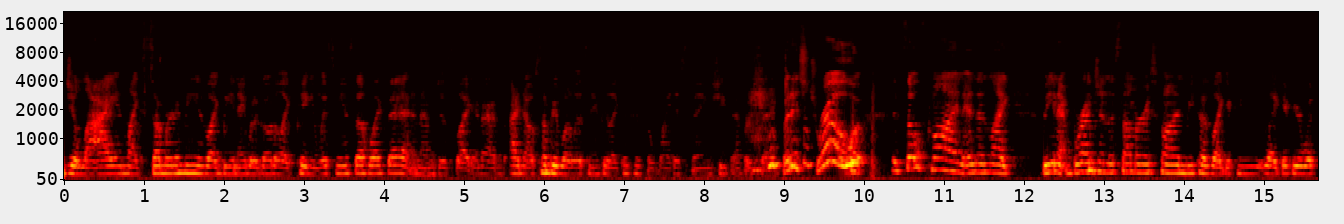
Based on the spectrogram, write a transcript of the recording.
July and like summer to me is like being able to go to like pig and whiskey and stuff like that. And I'm just like, and I I know some people are listening and be like, this is the whitest thing she's ever said, but it's true. It's so fun. And then like being at brunch in the summer is fun because like if you like if you're with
